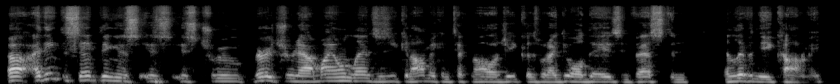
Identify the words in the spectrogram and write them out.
uh, I think the same thing is is is true, very true now. My own lens is economic and technology because what I do all day is invest and and live in the economy.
